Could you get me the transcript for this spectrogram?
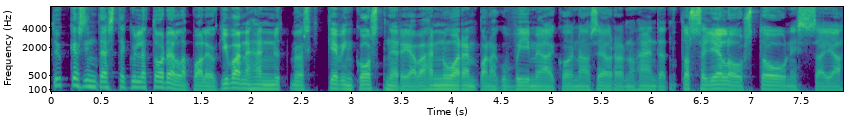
tykkäsin tästä kyllä todella paljon. Kiva nähdä nyt myös Kevin Costneria vähän nuorempana, kuin viime aikoina on seurannut häntä tuossa Yellowstoneissa, ja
